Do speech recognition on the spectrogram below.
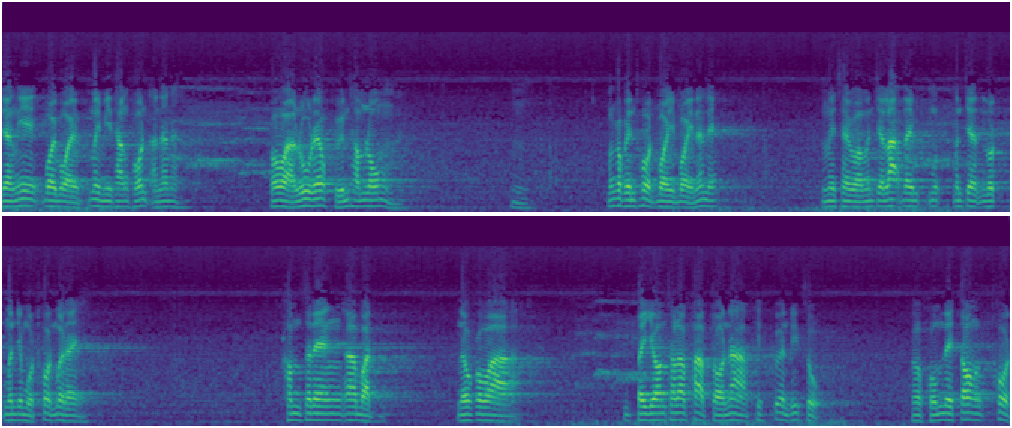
อย่างนี้บ่อยๆ ไม่มีทางพ้นอันนั้นนะเพราะว่ารู้แล้วขืนทำลงมั มันก็เป็นโทษบ่อยๆนั่นแหละไม่ใช่ว่ามันจะละได้ มันจะลด มันจะหมดโทษเมื่อใดคำแสดงอาบัติเราก็ว่าไปยอมทรภาพต่อหน้าเพื่อนภิกษุว่าผมได้ต้องโทษ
